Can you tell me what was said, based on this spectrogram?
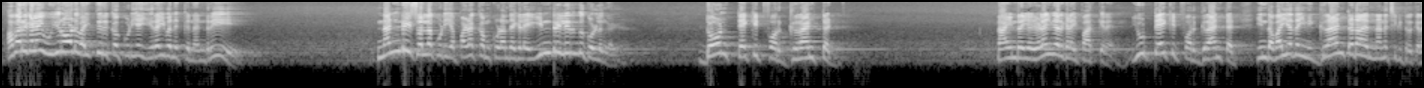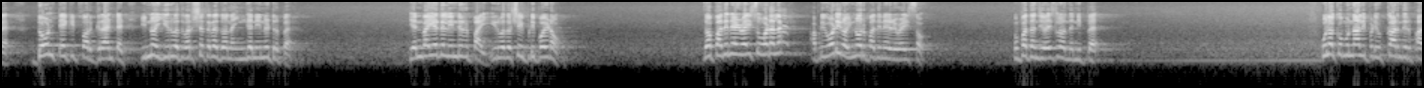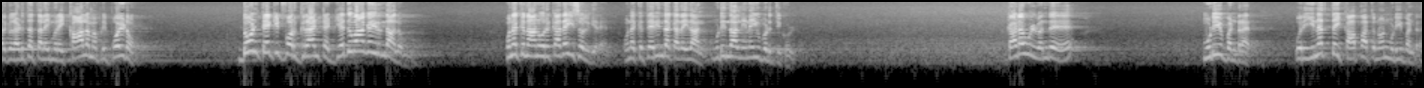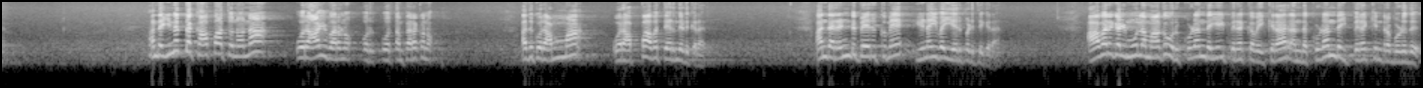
அவர்களை உயிரோடு வைத்திருக்கக்கூடிய இறைவனுக்கு நன்றி. நன்றி சொல்லக்கூடிய பழக்கம் குழந்தைகளை இன்றிலிருந்து கொள்ளுங்கள். Don't take it for granted நான் இன்றைய இளைஞர்களை பார்க்கிறேன். You take it for granted இந்த வயதை நீ கிராண்டடாக நினச்சிக்கிட்டு இருக்கிற. Don't take it for granted இன்னும் இருபது வருஷத்தில் இதோ நான் இங்கே நின்றுட்டு இருப்பேன் என் வயதில் நின்று இருப்பாய் இருபது வருஷம் இப்படி போயிடும். இதோ பதினேழு வயசு ஓடலை? அப்படி ஓடிடும் இன்னொரு பதினேழு வயசும் முப்பத்தஞ்சு வயசில் வந்து நிற்பேன் உனக்கு முன்னால் இப்படி உட்கார்ந்து இருப்பார்கள் அடுத்த தலைமுறை. காலம் அப்படி போயிடும். Don't take it for granted எதுவாக இருந்தாலும். உனக்கு நான் ஒரு கதை சொல்கிறேன். உனக்கு தெரிந்த கதை தான் முடிந்தால் நினைவுபடுத்திக்கொள். கடவுள் வந்து முடிவு பண்றார். ஒரு இனத்தை காப்பாற்றணும்னு முடிவு பண்றார். அந்த இனத்தை காப்பாற்றணும்னா ஒரு ஆள் வரணும். ஒரு ஒருத்தன் பிறக்கணும். அதுக்கு ஒரு அம்மா ஒரு அப்பாவை தேர்ந்தெடுக்கிறார். அந்த ரெண்டு பேருக்குமே இணைவை ஏற்படுத்துகிறார். அவர்கள் மூலமாக ஒரு குழந்தையை பிறக்க வைக்கிறார். அந்த குழந்தை பிறக்கின்ற பொழுது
